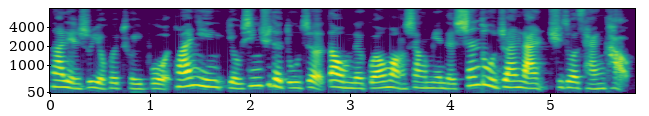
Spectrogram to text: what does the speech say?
那脸书也会推播，欢迎有兴趣的读者到我们的官网上面的深度专栏去做参考。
